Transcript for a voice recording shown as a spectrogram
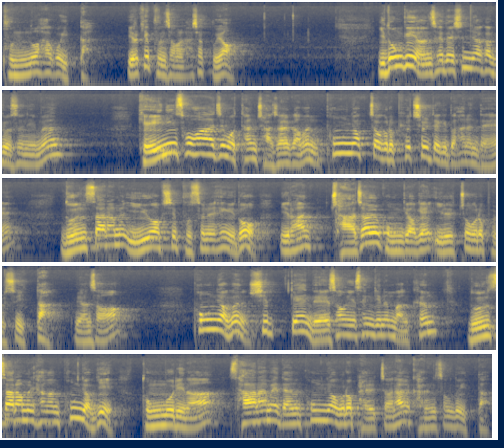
분노하고 있다. 이렇게 분석을 하셨고요. 이동규 연세대 심리학과 교수님은 개인이 소화하지 못한 좌절감은 폭력적으로 표출되기도 하는데 눈사람을 이유 없이 부수는 행위도 이러한 좌절 공격의 일종으로 볼 수 있다면서 폭력은 쉽게 내성이 생기는 만큼 눈사람을 향한 폭력이 동물이나 사람에 대한 폭력으로 발전할 가능성도 있다.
